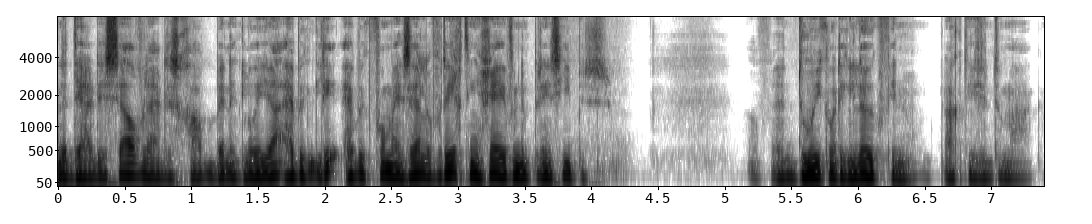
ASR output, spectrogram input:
de derde is zelfleiderschap. Ben ik loyaal, heb, ik, heb ik voor mijzelf richtinggevende principes? Of uh, doe ik wat ik leuk vind, praktischer te maken?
